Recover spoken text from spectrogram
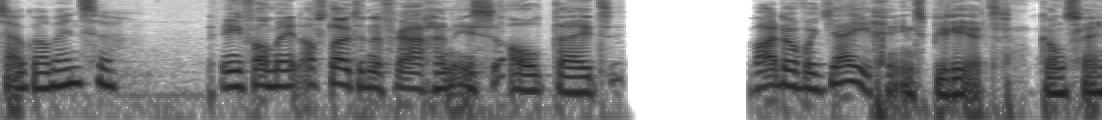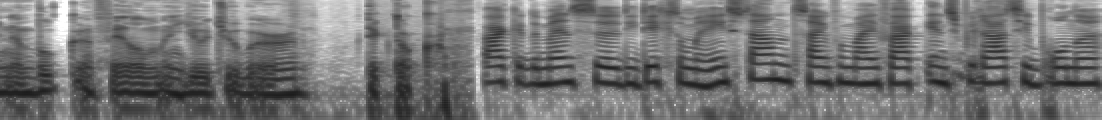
zou ik wel wensen. Een van mijn afsluitende vragen is altijd: Waardoor word jij geïnspireerd? Kan zijn een boek, een film, een YouTuber, TikTok. Vaak de mensen die dicht om me heen staan, zijn voor mij vaak inspiratiebronnen.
